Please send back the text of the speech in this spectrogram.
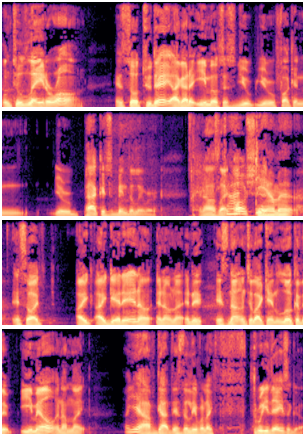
until later on. And so today I got an email that says you, your fucking, your package has been delivered, and I was like, God oh shit. damn it! And so I, I, I get in uh, and I'm like, and it, it's not until I can look at the email and I'm like, oh yeah, I've got this delivered like th- three days ago.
